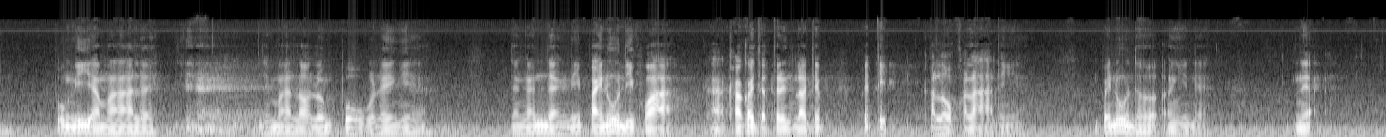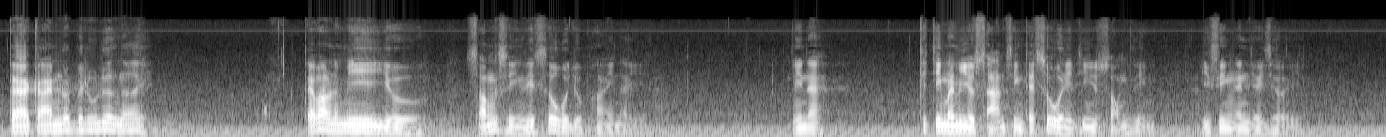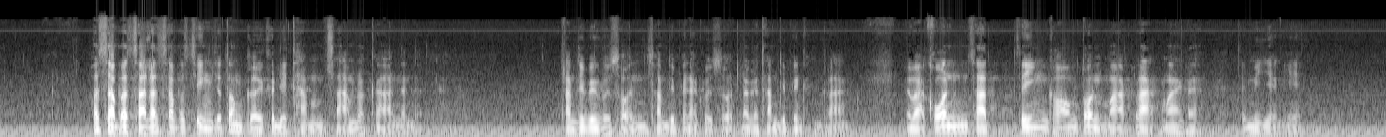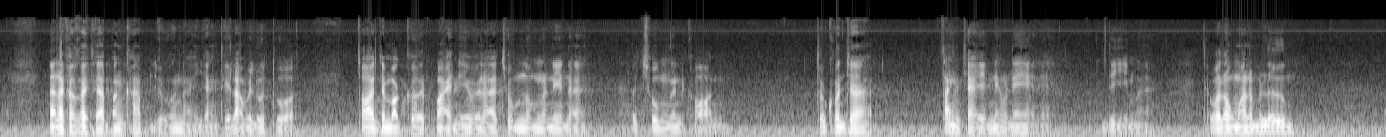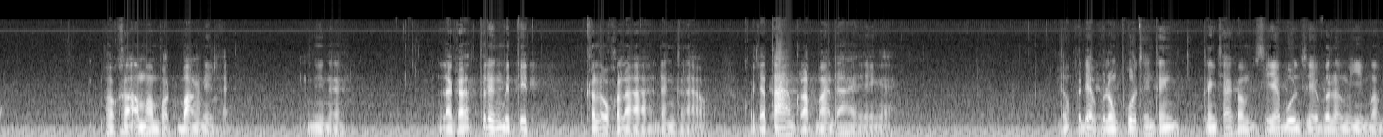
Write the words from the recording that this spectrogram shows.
พรุ่งนี้อย่ามาเลย อย่ามาหล่อหลวงปู่อะไรอย่างเงี้ยอย่างนั้นอย่างนี้ไปนู่นดีกว่าเขาก็จะตรึงเราจะไปติดกระโหลกกระลาอะไรเงี้ยไปนู่นเถอะอย่างเงี้ยเนี่ยเนี่ยแต่กายมนุษย์ไม่รู้เรื่องเลย แต่ว่ามันมีอยู่สองสิ่งที่สู้อยู่ภายใน นี่นะ ที่จริงมันมีอยู่สามสิ่งแต่สู้นี่จริงอยู่สองสิ่ง อีกสิ่งนั้นเฉยๆ เพราะสรรพสัตว์และสรรพสิ่งจะต้องเกิดขึ้นด้วยธรรมสามประการนั่นแหละธรรมที่เป็นกุศลธรรมที่เป็นอกุศลแล้วก็ธรรมที่เป็นกลางกลางไม่ว่าคนสัตว์สิ่งของต้นหมากรากไม้ก็จะมีอย่างนี้นั่นแหละเขาก็จะบังคับอยู่ข้างในอย่างที่เราไม่รู้ตัว ตอนจะมาเกิดใหม่นี่เวลาชุมนุมกันนี่นะประชุมกันก่อน ทุกคนจะตั้งใจแน่วแน่เนี่ยดีมาก แต่ว่าลงมาแล้วมันลืม เพราะเขาเอามาบดบังนี่แหละ นี่นะแล้วก็ตรึงไปติดกะโหลกลาดังกล่าวก็จะตามกลับมาได้ยังไงหลวงพ่อเดชหลวงปู่ท่านตั้งตั้งใจความเสียบุญเสียบารมีมา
